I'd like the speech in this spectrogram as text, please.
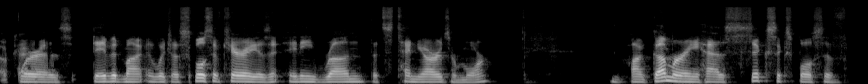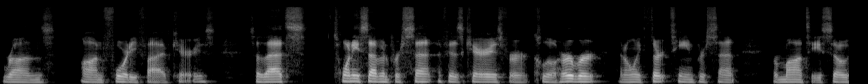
Okay. Whereas David, Mon- which explosive carry is any run that's 10 yards or more. Montgomery has six explosive runs on 45 carries. So that's 27% of his carries for Khalil Herbert and only 13% for Monty. So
